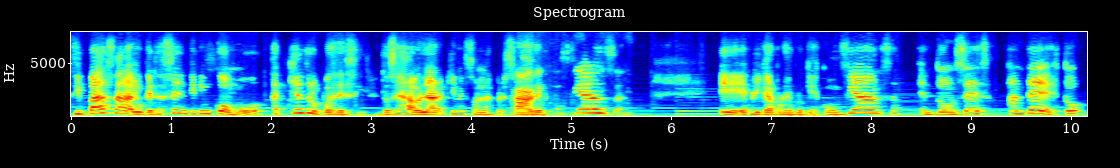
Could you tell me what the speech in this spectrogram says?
Si pasa algo que te hace sentir incómodo, ¿a quién te lo puedes decir? Entonces, hablar quiénes son las personas de confianza. Eh, explicar, por ejemplo, qué es confianza. Entonces, ante esto,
